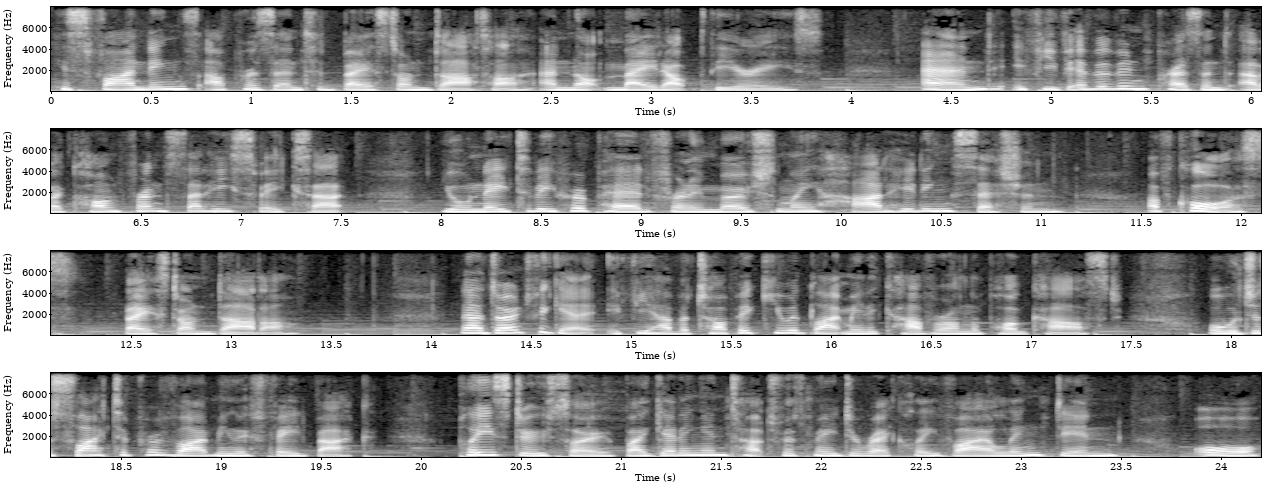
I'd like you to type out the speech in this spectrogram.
His findings are presented based on data and not made up theories. And if you've ever been present at a conference that he speaks at, you'll need to be prepared for an emotionally hard hitting session, of course, based on data. Now, don't forget if you have a topic you would like me to cover on the podcast or would just like to provide me with feedback, please do so by getting in touch with me directly via LinkedIn or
